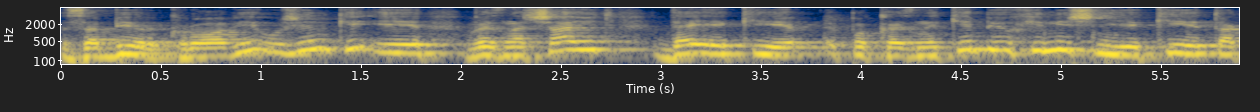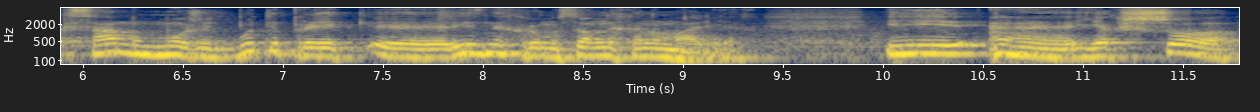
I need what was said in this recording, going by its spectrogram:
забір крові у жінки і визначають деякі показники біохімічні, які так само можуть бути при е, різних хромосомних аномаліях. І е, якщо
